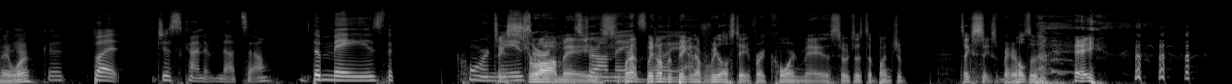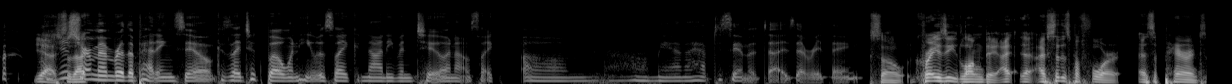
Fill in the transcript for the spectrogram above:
They were. good, but just kind of nutso. The maze, the corn It's like maze, straw or maze. Straw maze. not, we don't Oh, have a oh, big yeah. enough real estate for a corn maze, so it's just a bunch of. It's like six barrels of hay. yeah, I so just that remember the petting zoo because I took Bo when he was like not even two, and I was like, um, oh man, I have to sanitize everything. So crazy long day. I I've said this before. As a parent,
